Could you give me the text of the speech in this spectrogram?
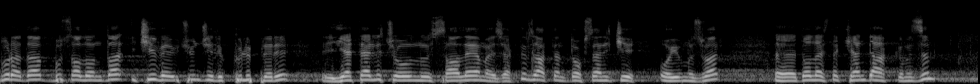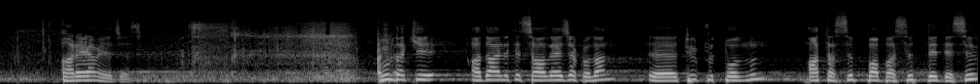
burada bu salonda 2 ve 3. lig kulüpleri yeterli çoğunluğu sağlayamayacaktır. Zaten 92 oyumuz var. Ee, dolayısıyla kendi hakkımızı arayamayacağız. Buradaki adaleti sağlayacak olan e, Türk futbolunun atası, babası, dedesi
